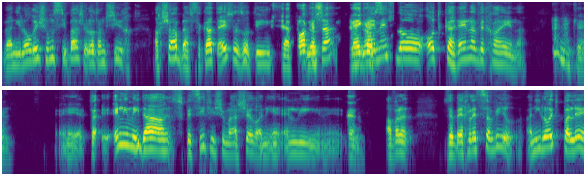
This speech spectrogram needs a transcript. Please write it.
ואני לא רואה שום סיבה שלא תמשיך עכשיו בהפסקת האש הזאת. שעתו הקשה? רגע האמת? להוסיף לו עוד כהנה וכהנה. כן. אה, אין לי מידע ספציפי שמאשר, אני, אין לי... כן. אבל זה בהחלט סביר. אני לא אתפלא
